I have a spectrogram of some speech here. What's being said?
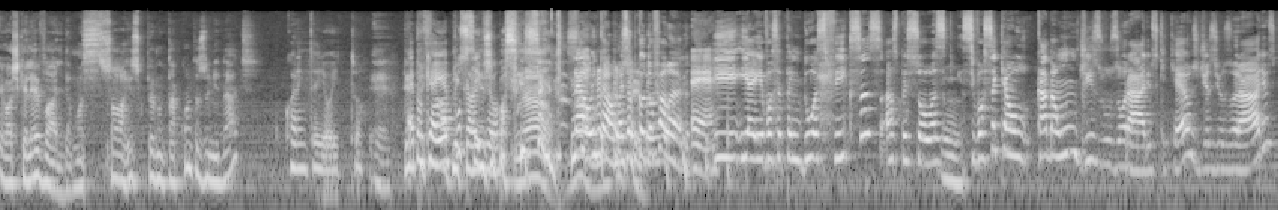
eu acho que ela é válida, mas só arrisco perguntar quantas unidades? 48. É, É porque aí é possível. isso para 600. Não, então, mas é porque eu tô falando. É. E, e aí você tem duas fixas, as pessoas. Se você quer. o- cada um diz os horários que quer, os dias e os horários.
